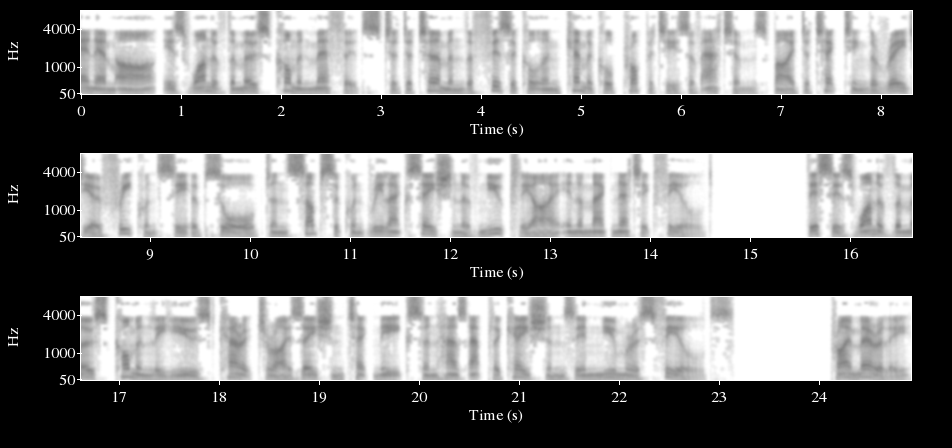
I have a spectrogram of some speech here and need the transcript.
(NMR) is one of the most common methods to determine the physical and chemical properties of atoms by detecting the radio frequency absorbed and subsequent relaxation of nuclei in a magnetic field. This is one of the most commonly used characterization techniques and has applications in numerous fields. Primarily,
